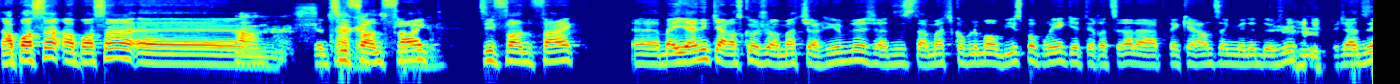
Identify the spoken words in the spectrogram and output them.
en passant, en passant ah, un petit fun fact, petit fun fact, euh, ben Yannick Carrasco a joué un match horrible. J'ai dit c'est un match complètement oublié. C'est pas pour rien qu'il a été retiré après 45 minutes de jeu. Mhm. J'ai dit,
